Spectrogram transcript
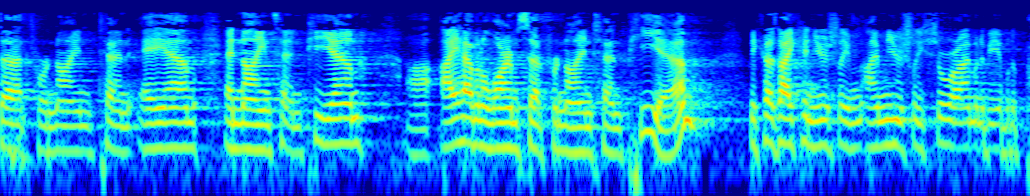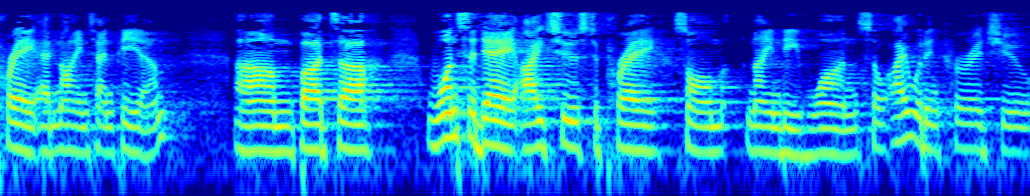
set for 9:10 a.m. and 9:10 p.m. Uh, I have an alarm set for 9:10 p.m. because I can usually, I'm usually sure I'm going to be able to pray at 9:10 p.m. Um, but uh, once a day, I choose to pray Psalm 91. So I would encourage you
